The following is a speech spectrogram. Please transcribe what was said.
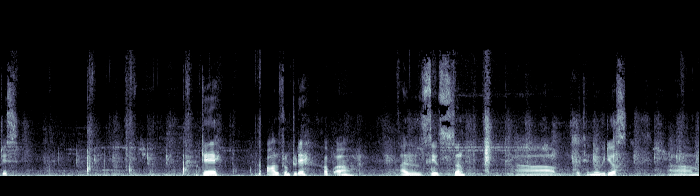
trees. Okay all from today. Hope uh, I'll see you soon uh, with new videos um,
